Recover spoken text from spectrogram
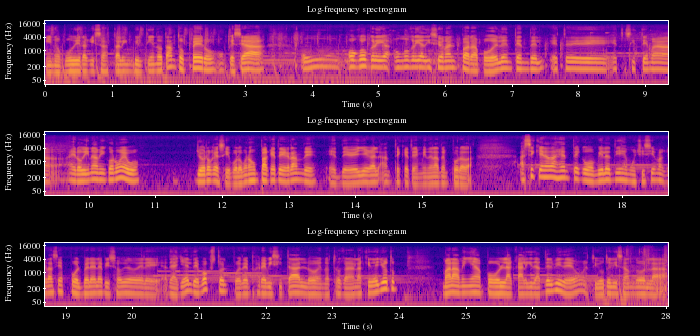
y no pudiera quizás estar invirtiendo tanto, pero aunque sea un upgrade, un adicional para poder entender este, este sistema aerodinámico nuevo, yo creo que sí, por lo menos un paquete grande eh, debe llegar antes que termine la temporada. Así que nada, gente, como bien les dije, muchísimas gracias por ver el episodio de, ayer de Box Puedes revisitarlo en nuestro canal aquí de YouTube. Mala mía por la calidad del video. Estoy utilizando la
